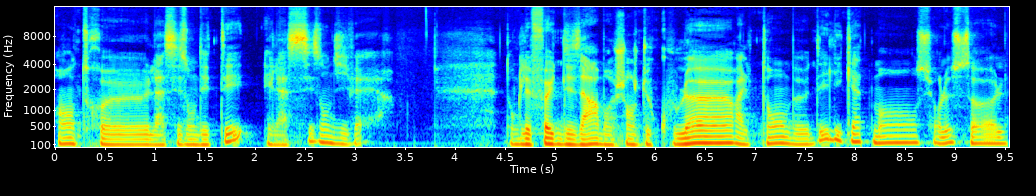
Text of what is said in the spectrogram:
entre euh, la saison d'été et la saison d'hiver. Donc les feuilles des arbres changent de couleur, elles tombent délicatement sur le sol.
